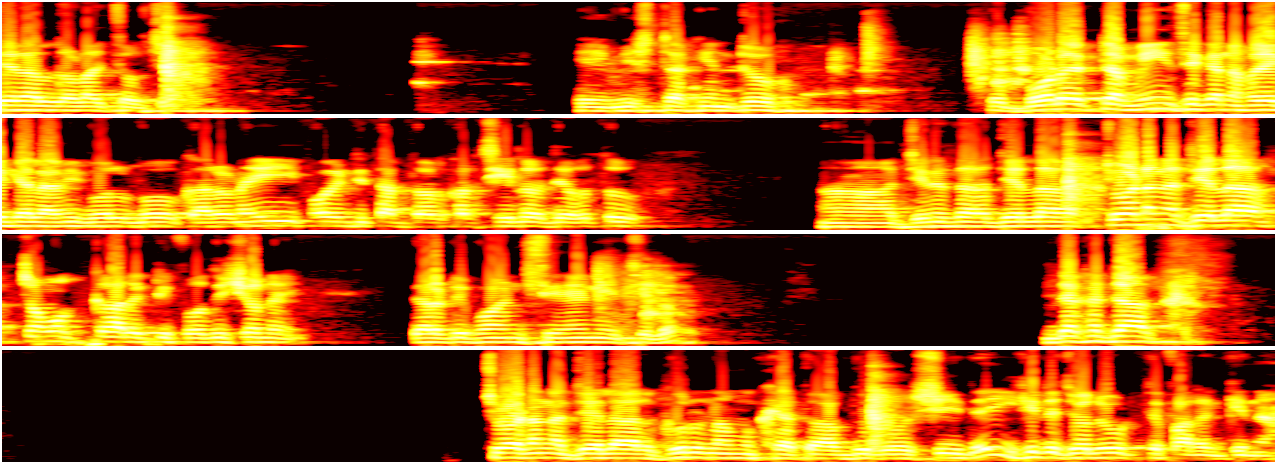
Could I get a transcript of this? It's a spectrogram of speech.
জেলার লড়াই চলছে। এই মিসটা কিন্তু খুব বড় একটা মিস এখানে হয়ে গেল, আমি বলব, কারণ এই পয়েন্টটি তার দরকার ছিল, যেহেতু জেনেদা জেলা, চুয়াডাঙ্গা জেলা চমৎকার একটি পজিশনে তেরোটি পয়েন্ট ছিনে নিয়েছিল। দেখা যাক চুয়াডাঙ্গা জেলার গুরু নামক খ্যাত আব্দুর রশিদ, এই হিটে চলে উঠতে পারেন কিনা?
